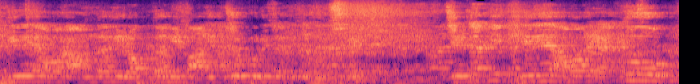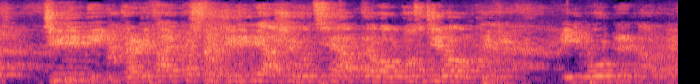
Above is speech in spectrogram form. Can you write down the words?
ঘিরে আমার আমদানি, রপ্তানি, বাণিজ্য পরিচালিত হচ্ছে যেটাকে ঘিরে আমার এত GDP thirty five percent GDP আসে হচ্ছে আপনার অলমোস্ট এরকম থেকে, এই পোর্টের কারণে।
